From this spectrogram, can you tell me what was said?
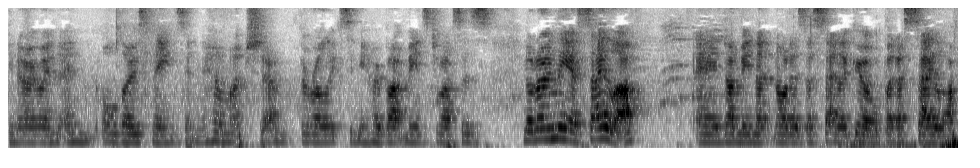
you know, and, and all those things and how much um, the Rolex Sydney Hobart means to us as not only a sailor, and I mean that not as a sailor girl, but a sailor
